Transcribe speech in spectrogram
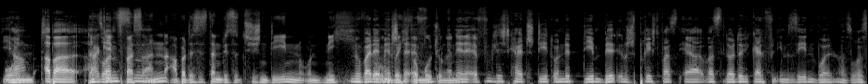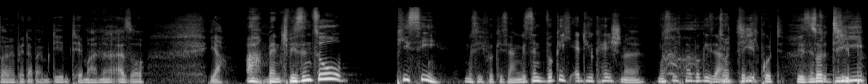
Ja, und aber da geht's was an, aber das ist dann wieder zwischen denen und nicht Nur weil der Mensch in der, Vermutungen. in der Öffentlichkeit steht und nicht dem Bild entspricht, was er, was die Leute gerne von ihm sehen wollen. oder so ist er wieder beim dem Thema, ne? Also, ja. Ach Mensch, wir sind so PC, muss ich wirklich sagen. Wir sind wirklich educational, muss ich mal wirklich sagen. So Finde ich deep. gut. Wir sind So so, deep.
